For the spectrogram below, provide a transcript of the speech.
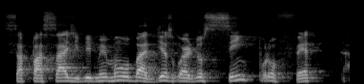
essa passagem Meu irmão Obadias guardou cem profetas.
